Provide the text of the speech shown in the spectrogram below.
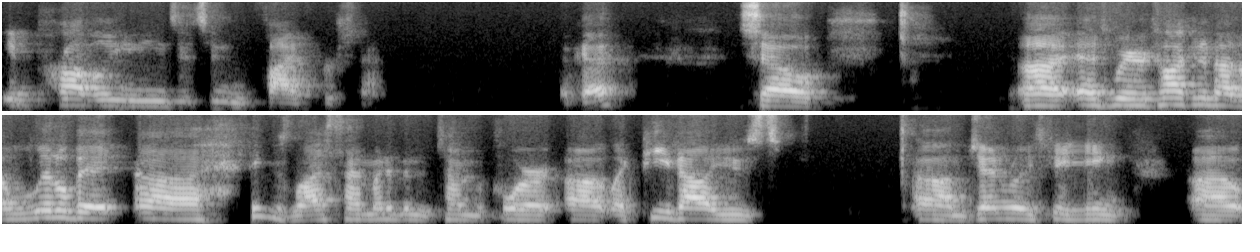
it probably means it's in 5%. Okay. So uh, as we were talking about a little bit, uh, I think it was last time, might have been the time before, uh, like p-values, um, generally speaking, uh,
